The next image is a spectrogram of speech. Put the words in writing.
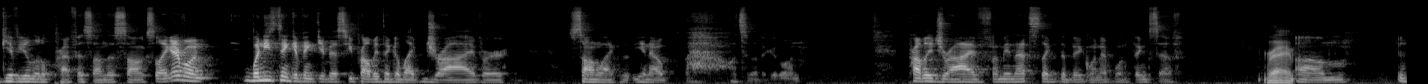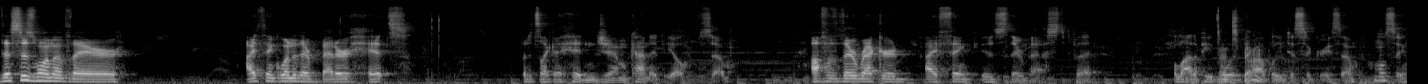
give you a little preface on this song. So like everyone, when you think of Incubus, you probably think of like Drive or song like you know, what's another good one? Probably Drive. I mean, that's like the big one everyone thinks of. Right. Um, this is one of their, I think one of their better hits, but it's like a hidden gem kind of deal. So, off of their record, I think is their best, but a lot of people That's would fair. probably disagree. So we'll see.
